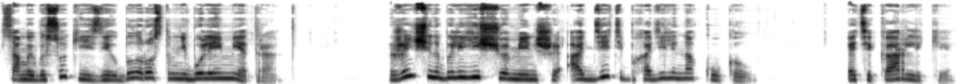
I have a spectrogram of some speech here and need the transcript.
Самый высокий из них был ростом не более метра. Женщины были еще меньше, а дети походили на кукол. Эти карлики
